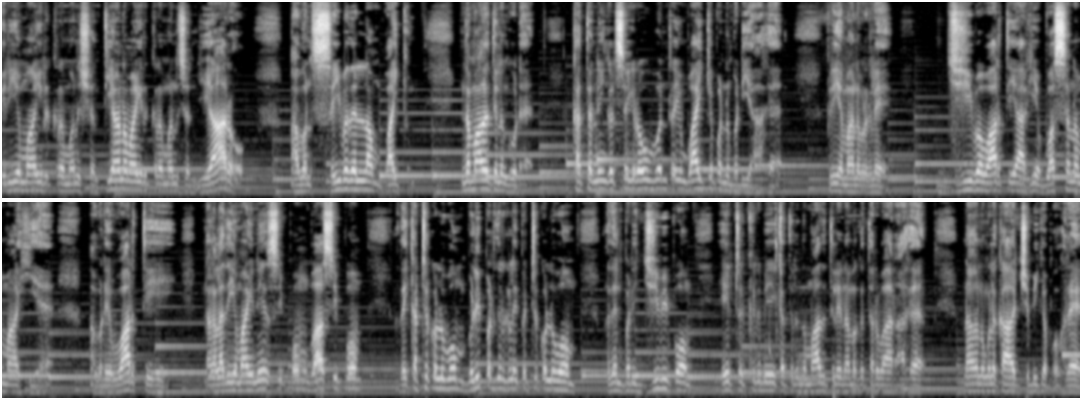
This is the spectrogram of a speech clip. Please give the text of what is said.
பிரியமாயிருக்கிற மனுஷன் தியானமாயிருக்கிற மனுஷன் யாரோ அவன் செய்வதெல்லாம் வாய்க்கும். இந்த மாதத்திலும் கூட கத்த நீங்கள் செய்கிற ஒவ்வொன்றையும் வாய்க்க பண்ணும்படியாக. பிரியமானவர்களே ஜீவ வார்த்தையாகிய வசனமாகிய அவருடைய வார்த்தையை நாங்கள் அதிகமாய் நேசிப்போம் வாசிப்போம் அதை கற்றுக்கொள்வோம் வெளிப்படுத்தல்களை பெற்றுக்கொள்வோம் அதன்படி ஜீவிப்போம். ஏற்ற கிருபையை கத்திருந்த மாதத்திலே நமக்கு தருவாராக. நான் உங்களுக்கு ஆட்சேபிக்க போகிறேன்.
